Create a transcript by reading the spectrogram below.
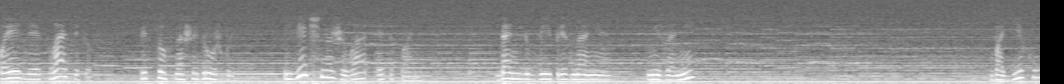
поэзия классиков, певцов нашей дружбы, и вечно жива эта память. Дань любви и признания Низами, Вадиху,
